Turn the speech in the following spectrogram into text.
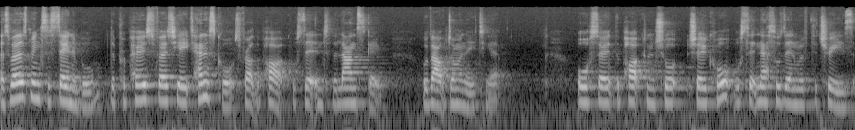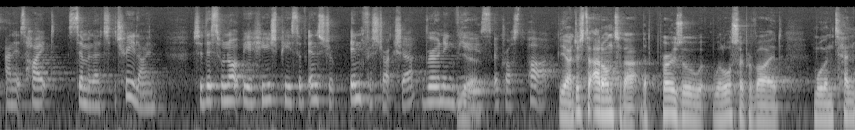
As well as being sustainable, the proposed 38 tennis courts throughout the park will sit into the landscape without dominating it. Also, the Parkland Show Court will sit nestled in with the trees and its height similar to the tree line. So this will not be a huge piece of infrastructure ruining views yeah. across the park. Yeah, and just to add on to that, the proposal will also provide more than 10%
